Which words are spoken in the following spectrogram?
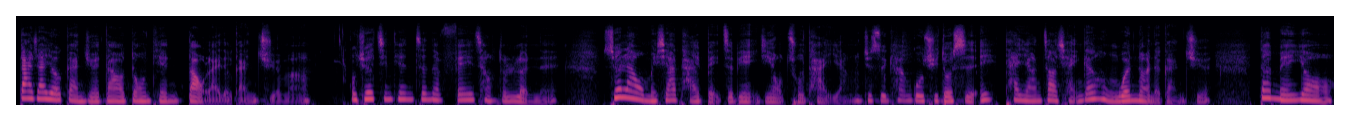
大家有感觉到冬天到来的感觉吗？我觉得今天真的非常的冷呢。虽然我们现在台北这边已经有出太阳，就是看过去都是诶，太阳照起来应该很温暖的感觉，但没有。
